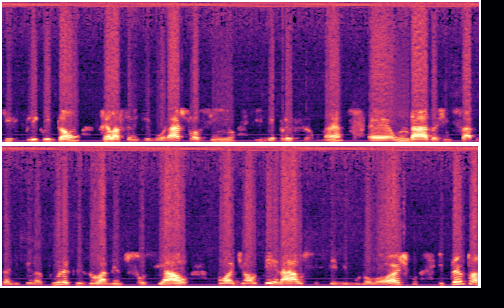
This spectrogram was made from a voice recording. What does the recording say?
que explicam então relação entre morar sozinho e depressão. Né? É, um dado a gente sabe da literatura que o isolamento social pode alterar o sistema imunológico e tanto a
